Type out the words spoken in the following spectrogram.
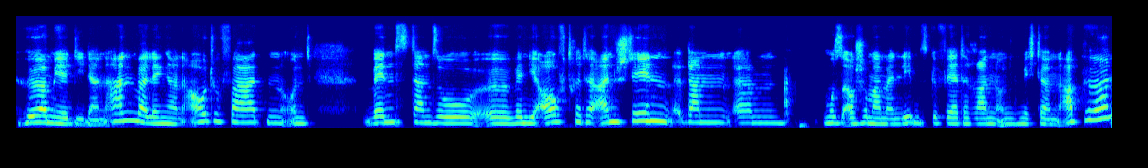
höre mir die dann an bei längeren Autofahrten. Und wenn es dann so, äh, wenn die Auftritte anstehen, dann ähm, muss auch schon mal mein Lebensgefährte ran und mich dann abhören.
